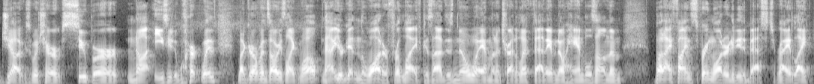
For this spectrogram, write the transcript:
jugs, which are super not easy to work with. My girlfriend's always like, Well, now you're getting the water for life because there's no way I'm going to try to lift that. They have no handles on them. But I find spring water to be the best, right? Like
